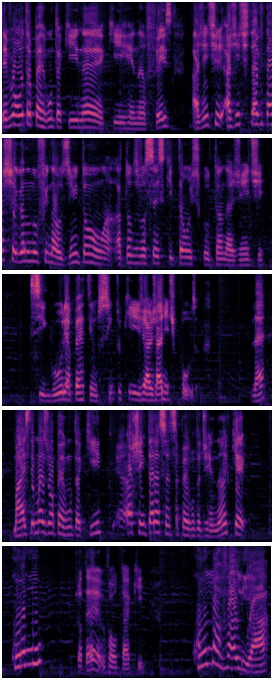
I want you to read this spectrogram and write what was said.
Teve uma outra pergunta aqui, né, que Renan fez. A gente, a gente deve estar tá chegando no finalzinho, então a, a todos vocês que estão escutando a gente, segurem, apertem o cinto que já já a gente pousa, né? Mas tem mais uma pergunta aqui. Eu achei interessante essa pergunta de Renan, que é como. Deixa eu até voltar aqui. Como avaliar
